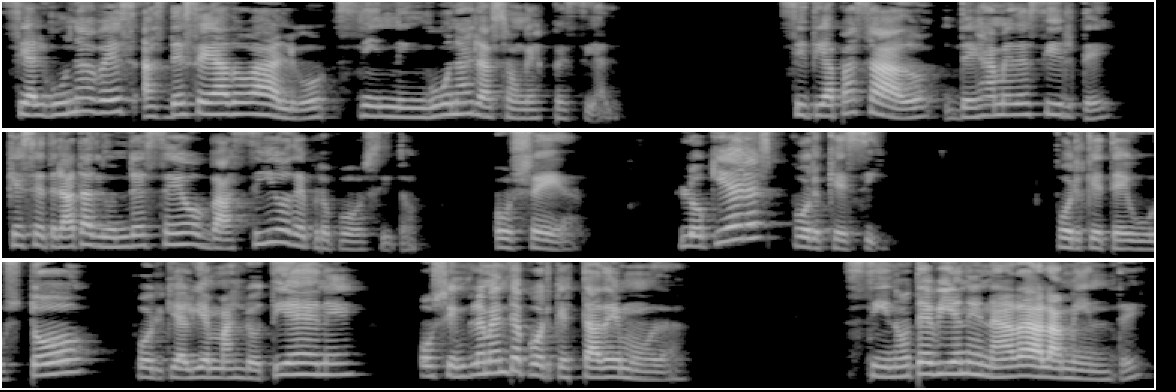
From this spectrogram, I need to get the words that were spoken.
si alguna vez has deseado algo sin ninguna razón especial. Si te ha pasado, déjame decirte que se trata de un deseo vacío de propósito. O sea, lo quieres porque sí. Porque te gustó, porque alguien más lo tiene, o simplemente porque está de moda. Si no te viene nada a la mente,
